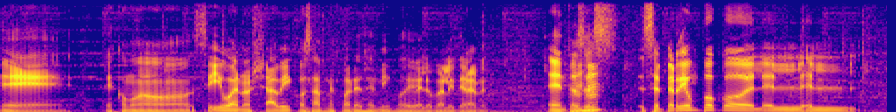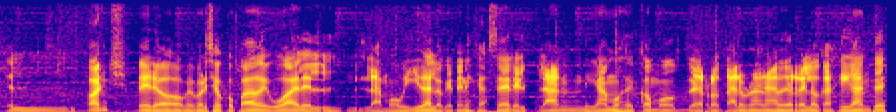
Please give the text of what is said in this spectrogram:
eh, es como, sí, bueno, ya vi cosas mejores del mismo developer, literalmente. Entonces, se perdió un poco el, el, punch, pero me pareció copado igual la movida, lo que tenés que hacer, el plan, digamos, de cómo derrotar una nave re loca gigante.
